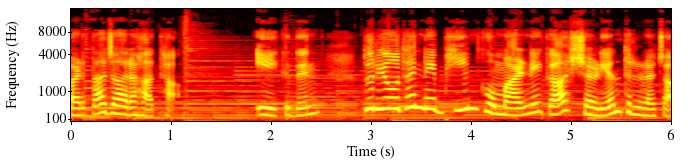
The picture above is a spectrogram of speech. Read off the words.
बढ़ता जा रहा था। एक दिन दुर्योधन ने भीम को मारने का षड्यंत्र रचा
